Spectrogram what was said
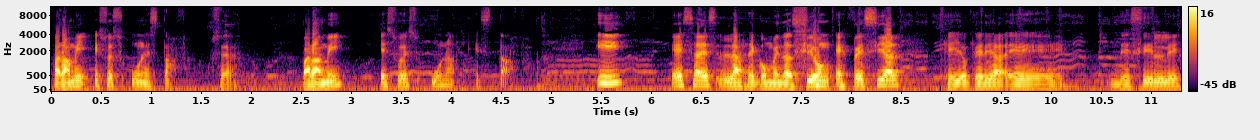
para mí eso es una estafa. O sea, para mí eso es una estafa. Y esa es la recomendación especial que yo quería eh, decirle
